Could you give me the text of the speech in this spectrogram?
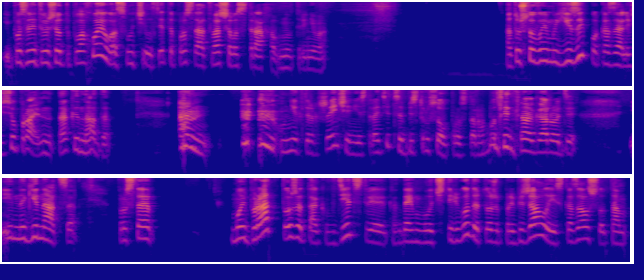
и после этого что-то плохое у вас случилось, это просто от вашего страха внутреннего. А то, что вы ему язык показали, все правильно, так и надо. У некоторых женщин есть традиция без трусов просто работать на огороде и нагинаться. Просто мой брат тоже так в детстве, когда ему было 4 года, тоже прибежал и сказал, что там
